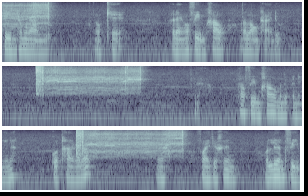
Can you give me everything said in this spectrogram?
ฟิล์มทำงานอยู่ โอเค แสดงว่าฟิล์มเข้าแล้วลองถ่ายดู ถ้าฟิล์มเข้ามันจะเป็นอย่างนี้นะ กดถ่ายไปแล้วนะไฟจะขึ้นว่าเลื่อนฟิล์ม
